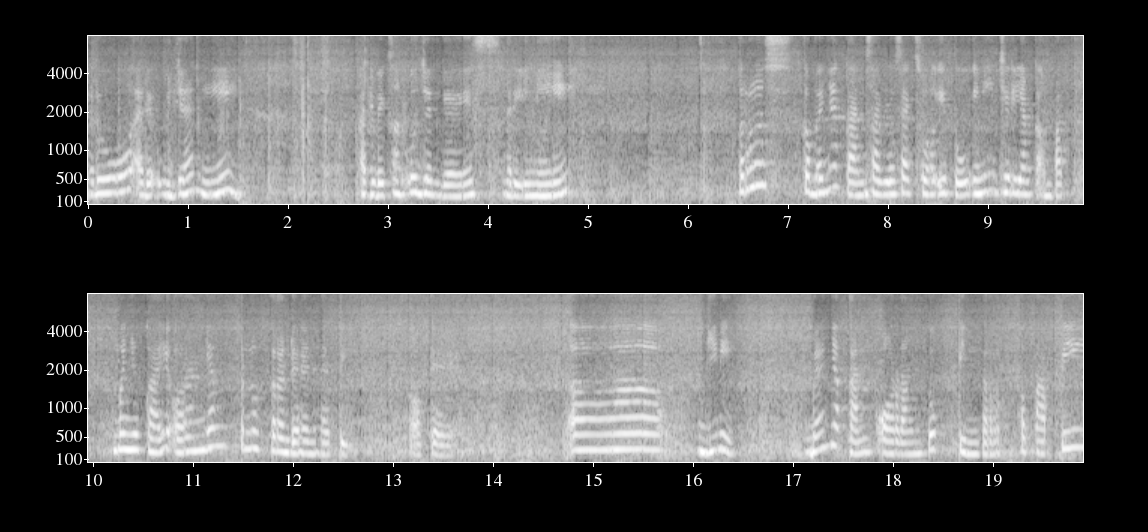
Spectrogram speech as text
aduh ada hujan nih ada backsound hujan guys hari ini Terus kebanyakan seksual itu ini ciri yang keempat menyukai orang yang penuh kerendahan hati. Oke. Okay. Uh, eh, gini, banyak kan orang tuh pinter tetapi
